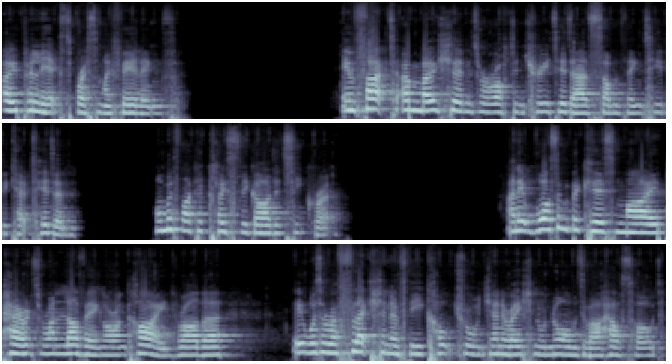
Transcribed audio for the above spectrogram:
openly express my feelings. In fact, emotions were often treated as something to be kept hidden, almost like a closely guarded secret. And it wasn't because my parents were unloving or unkind, rather, it was a reflection of the cultural and generational norms of our household.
